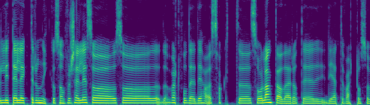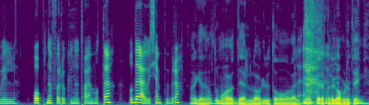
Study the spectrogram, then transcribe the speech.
litt elektronikk og sånn forskjellig. Så, så i hvert fall det de har sagt eh, så langt, da, det er at det, de etter hvert også vil åpne for å kunne ta imot det. Og det er jo kjempebra. Det er genialt. Du må ha jo delelager ut av noen av verden og skal reparere gamle ting.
